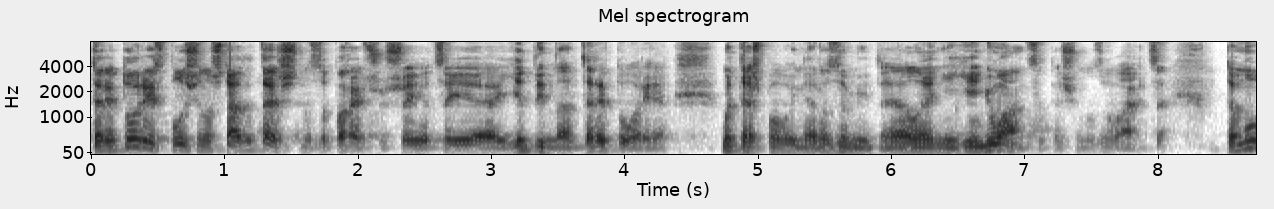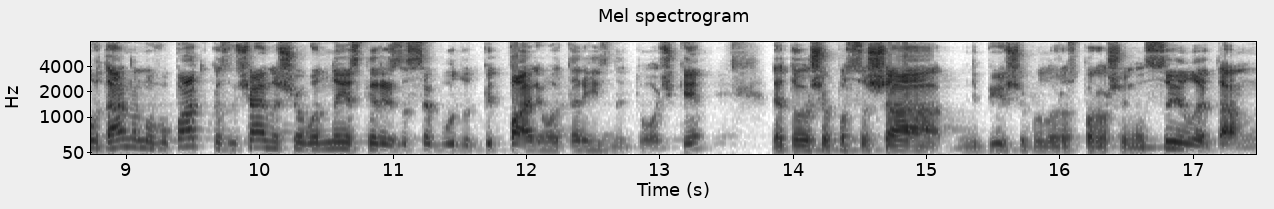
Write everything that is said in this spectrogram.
території. Сполучені Штати теж не заперечують, що це єдина територія. Ми теж повинні розуміти, але ні, є нюанси, те, що називається. Тому в даному випадку, звичайно, що вони, скоріш за все, будуть підпалювати різні точки для того, щоб у США більше були розпорошені сили. Там,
